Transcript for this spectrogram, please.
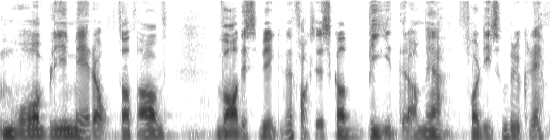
må bli mer opptatt av hva disse byggene faktisk skal bidra med for de som bruker dem.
